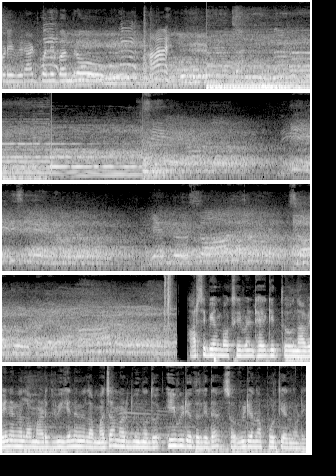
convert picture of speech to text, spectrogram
ನೋಡಿ ವಿರಾಟ್ ಕೊಹ್ಲಿ ಬಂದ್ರು. Hi. R C B unbox event ಹೇಗಿತ್ತು? ನಾವೇನೇನೆಲ್ಲ ಮಾಡಿದ್ವಿ? ಏನೇನೆಲ್ಲ ಮಜಾ ಮಾಡಿದ್ವಿ ಅನ್ನೋದು ಈ ವಿಡಿಯೋದಲ್ಲಿದೆ ಸೊ ವಿಡಿಯೋನ ಪೂರ್ತಿಯಾಗಿ ನೋಡಿ.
